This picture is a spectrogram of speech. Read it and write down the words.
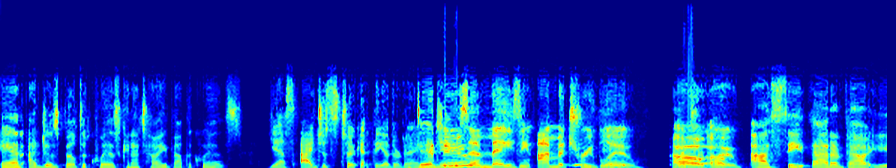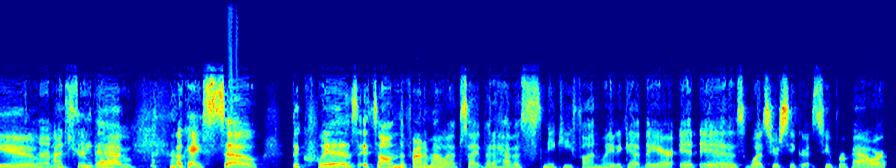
and I just built a quiz. Can I tell you about the quiz? Yes, I just took it the other day. Did you? It is amazing. I'm a true blue. I'm oh, oh, I see that about you. I'm I see that. okay, so the quiz, it's on the front of my website, but I have a sneaky fun way to get there. It okay. is what's your secret superpower?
